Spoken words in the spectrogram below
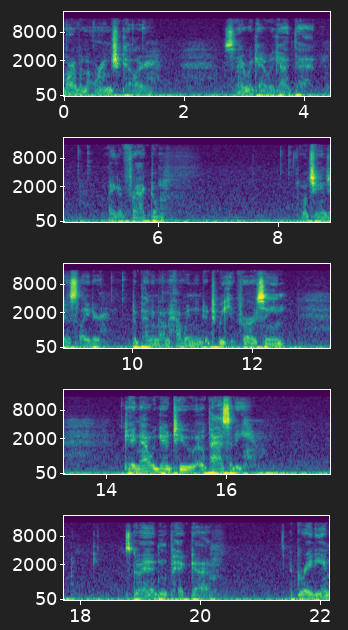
more of an orange color. So there we go, we got that. Make a fractal. We'll change this later, depending on how we need to tweak it for our scene. Okay, now we go to opacity. Let's go ahead and pick uh, a gradient.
